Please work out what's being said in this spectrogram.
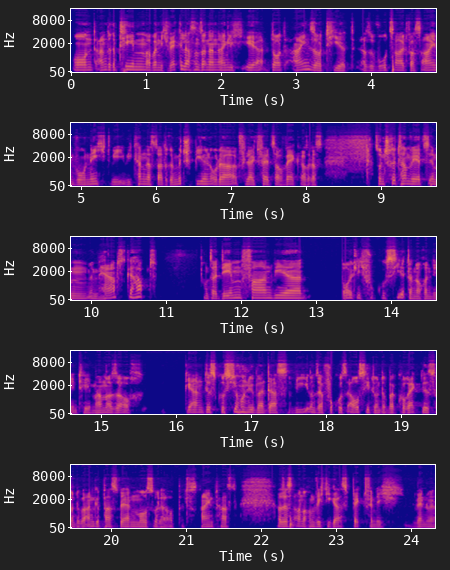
und andere Themen aber nicht weggelassen, sondern eigentlich eher dort einsortiert. Also wo zahlt was ein, wo nicht, wie, wie kann das da drin mitspielen oder vielleicht fällt es auch weg. Also das, so einen Schritt haben wir jetzt im, im Herbst gehabt und seitdem fahren wir deutlich fokussierter noch in den Themen, haben also auch gern Diskussionen über das, wie unser Fokus aussieht und ob er korrekt ist und ob er angepasst werden muss oder ob es reinpasst. Also das ist auch noch ein wichtiger Aspekt, finde ich, wenn du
